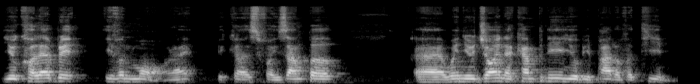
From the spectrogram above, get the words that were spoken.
you collaborate even more, right? Because, for example, uh, when you join a company, you'll be part of a team.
